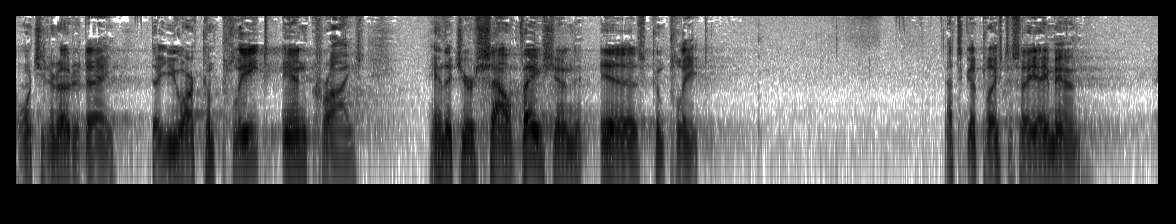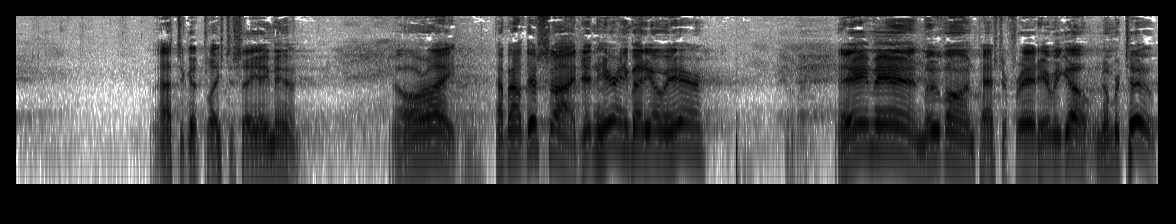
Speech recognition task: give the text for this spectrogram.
I want you to know today that you are complete in Christ and that your salvation is complete. That's a good place to say amen. That's a good place to say amen. All right. How about this side? Didn't hear anybody over here. Amen. Move on, Pastor Fred. Here we go. Number two,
